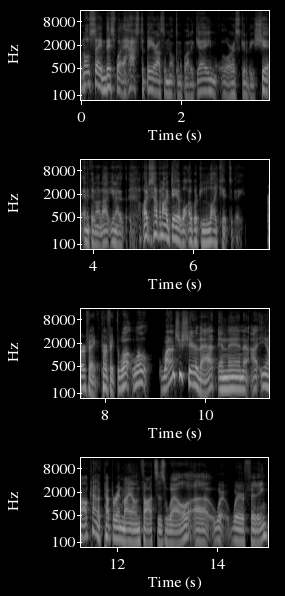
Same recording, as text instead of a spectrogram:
I'm not saying this way it has to be, or else I'm not going to buy the game, or it's going to be shit, anything like that. You know, I just have an idea what I would like it to be. Perfect, perfect. Well, well, why don't you share that, and then I, you know, I'll kind of pepper in my own thoughts as well, uh, where, where fitting.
